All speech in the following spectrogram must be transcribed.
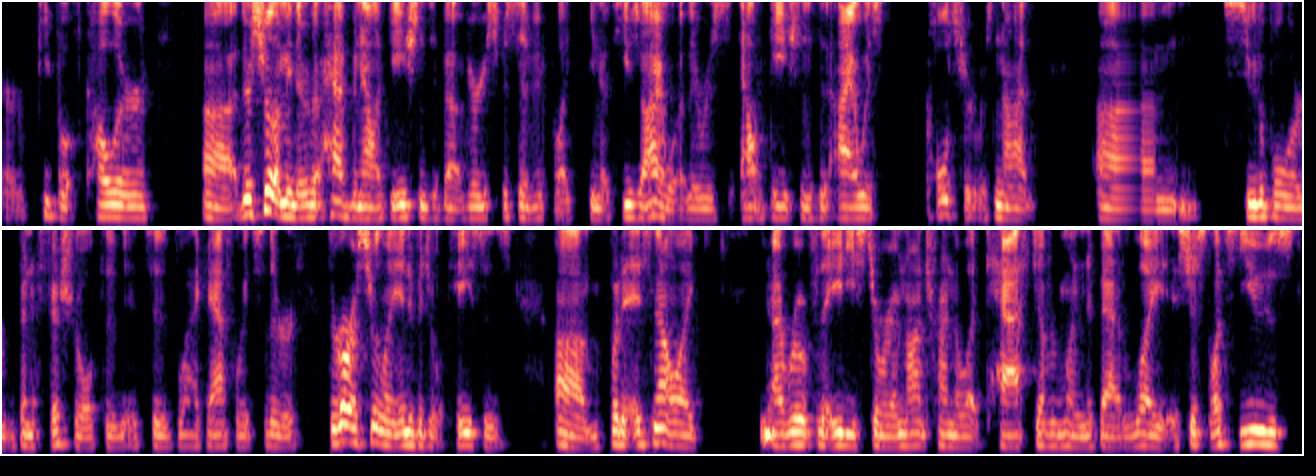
or people of color. Uh, there's certainly, I mean, there have been allegations about very specific, like, you know, to use Iowa, there was allegations that Iowa's culture was not um, suitable or beneficial to, to black athletes. So there, there are certainly individual cases, um, but it's not like, you know, I wrote for the AD story. I'm not trying to like cast everyone in a bad light. It's just, let's use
